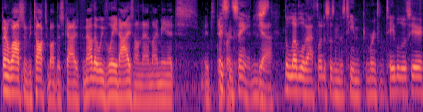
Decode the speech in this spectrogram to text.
been a while since we talked about this guys but now that we've laid eyes on them i mean it's it's different It's insane. It's Yeah. the level of athleticism this team can bring to the table this year.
